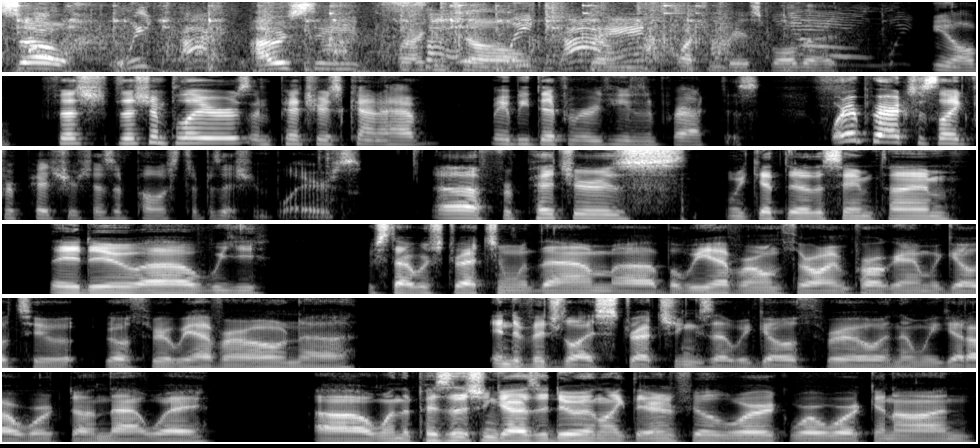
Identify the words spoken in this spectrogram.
So, We obviously, I can tell from watching baseball that, you know, position players and pitchers kind of have maybe different routines in practice. What are practice like for pitchers as opposed to position players? Uh, for pitchers, we get there the same time they do. Uh, we we start with stretching with them, uh, but we have our own throwing program we go to go through. We have our own uh, individualized stretchings that we go through, and then we get our work done that way. Uh, when the position guys are doing like their infield work, we're working on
